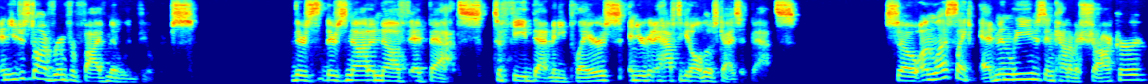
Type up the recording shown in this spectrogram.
And you just don't have room for five middle infielders. There's there's not enough at bats to feed that many players, and you're going to have to get all those guys at bats. So unless like Edman leaves in kind of a shocker,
